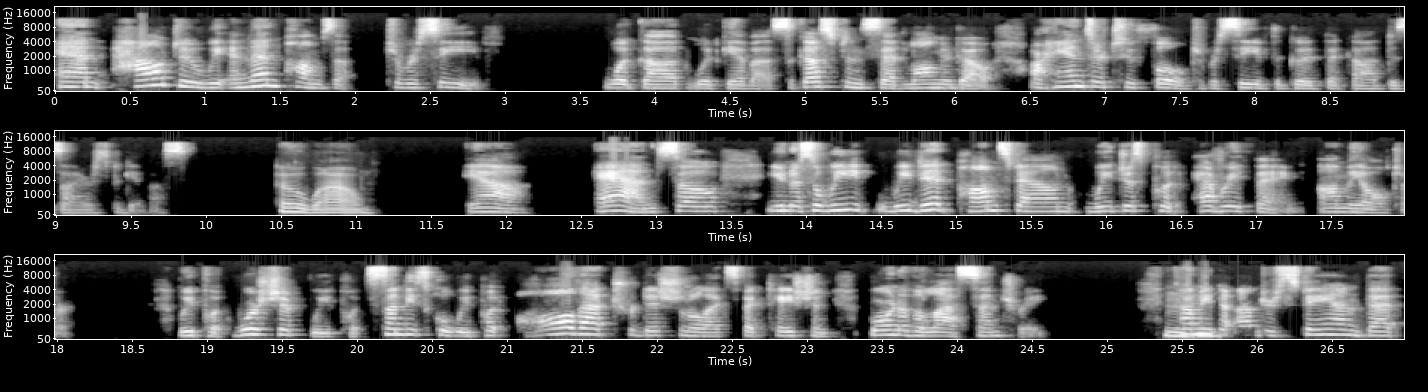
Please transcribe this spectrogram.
And how do we, and then palms up to receive what God would give us? Augustine said long ago, our hands are too full to receive the good that God desires to give us. Oh, wow. Yeah. And so, you know, so we we did palms down. We just put everything on the altar we put worship, we put Sunday school, we put all that traditional expectation born of the last century, mm-hmm. coming to understand that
